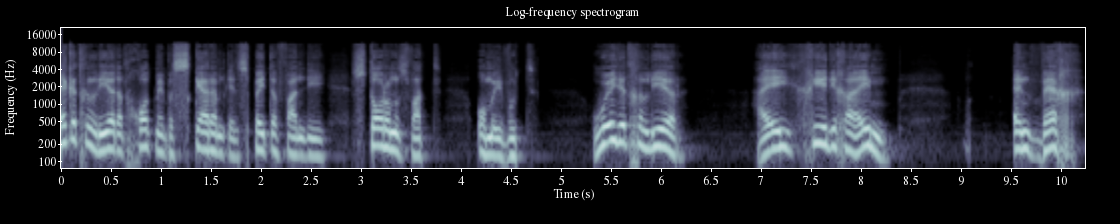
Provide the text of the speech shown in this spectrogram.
Ek het geleer dat God my beskerm ten spyte van die storms wat om my woed. Hoe het dit geleer? Hy gee die geheim en weg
